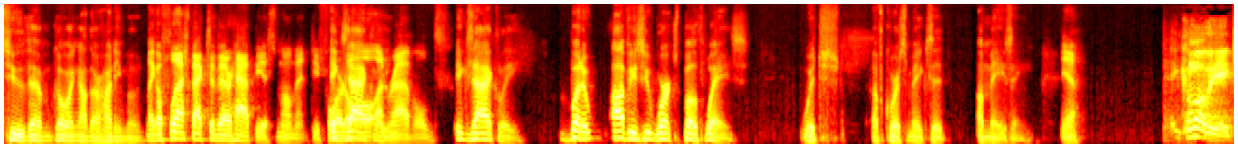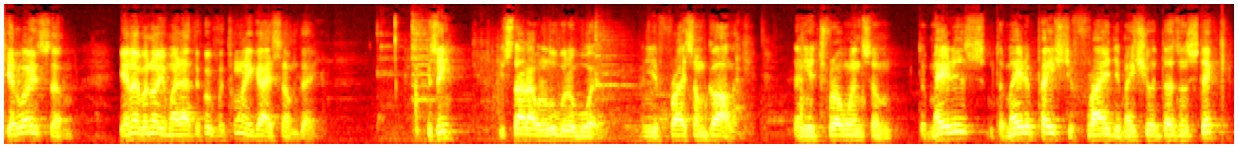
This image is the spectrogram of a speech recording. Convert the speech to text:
to them going on their honeymoon. Like a flashback to their happiest moment before it all unraveled. Exactly. But it obviously works both ways, which of course makes it amazing. Yeah. Hey, come over here, kid. Learn something. You never know. You might have to cook for 20 guys someday. You see? You start out with a little bit of oil, and you fry some garlic. Then you throw in some tomatoes, some tomato paste. You fry it. You make sure it doesn't stick.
